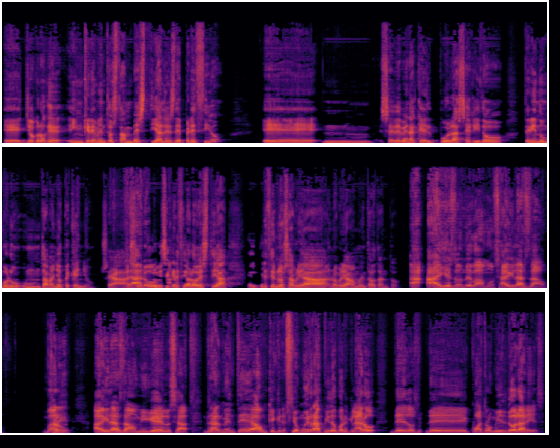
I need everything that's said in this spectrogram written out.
eh, yo creo que incrementos tan bestiales de precio mm, se deben a que el pool ha seguido teniendo un, un tamaño pequeño. O sea, si el pool hubiese crecido a lo bestia, el precio no, habría, no habría aumentado tanto. Ahí es donde vamos, ahí las has dado. ¿Vale? Ahí las has dado, Miguel. O sea, realmente, aunque creció muy rápido, porque claro, de, dos, de 4 mil dólares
